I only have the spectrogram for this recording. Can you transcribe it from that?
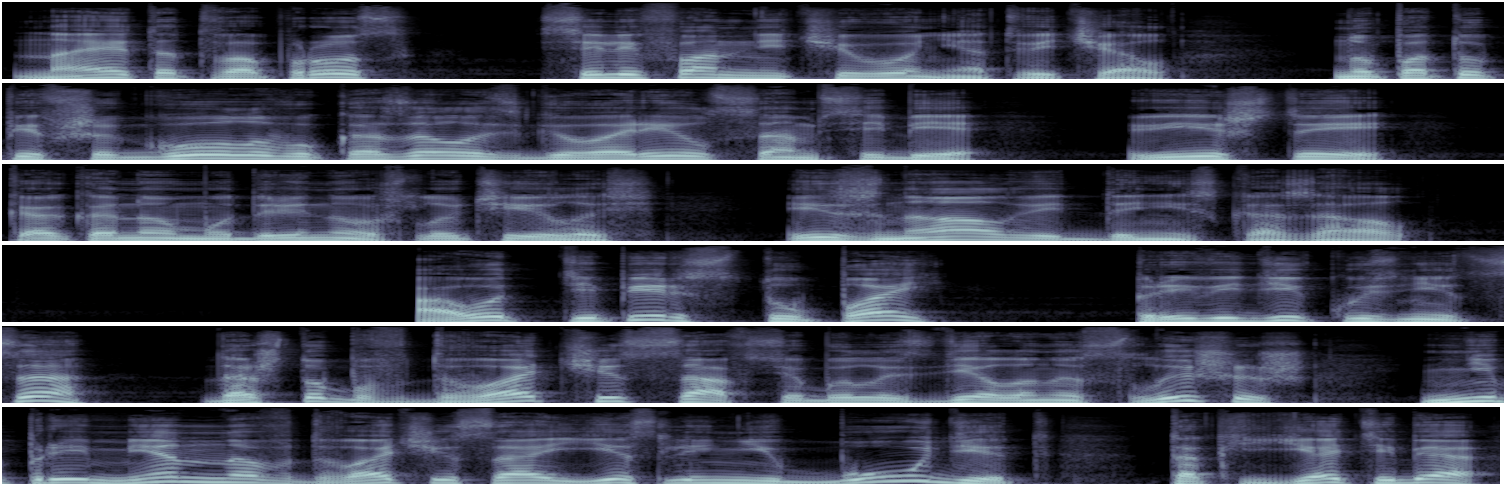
На этот вопрос Селифан ничего не отвечал, но, потупивши голову, казалось, говорил сам себе, «Вишь ты, как оно мудрено случилось, и знал ведь, да не сказал». «А вот теперь ступай, приведи кузнеца, да чтобы в два часа все было сделано, слышишь? Непременно в два часа, если не будет, так я тебя,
